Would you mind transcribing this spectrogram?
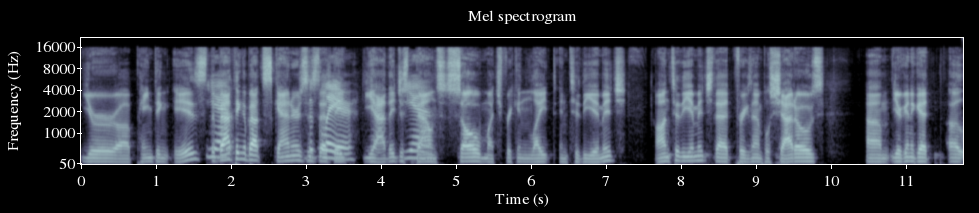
your uh, painting is. Yeah. The bad thing about scanners The is that they yeah they just Yeah. bounce so much freaking light into the image onto the image that for example shadows um, you're gonna get a,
